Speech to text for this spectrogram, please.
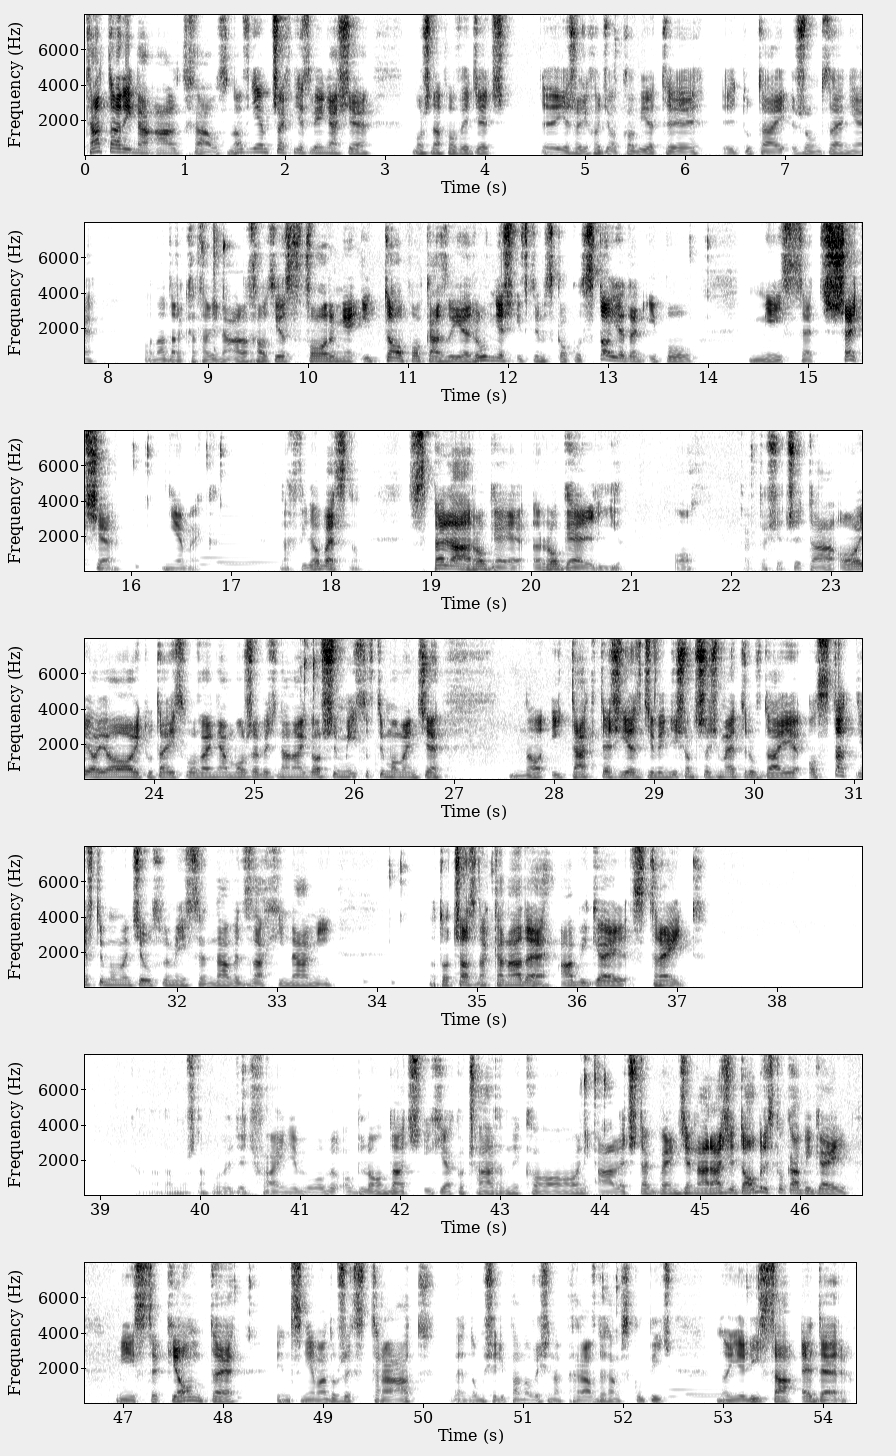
Katarina Althaus. No w Niemczech nie zmienia się, można powiedzieć, y, jeżeli chodzi o kobiety, y, tutaj rządzenie bo nadal Katalina Alhaus jest w formie i to pokazuje również i w tym skoku 101,5 miejsce trzecie Niemek na chwilę obecną. Spela Roge, Rogeli. O, tak to się czyta. Oj, oj, oj, tutaj Słowenia może być na najgorszym miejscu w tym momencie. No i tak też jest, 96 metrów daje ostatnie w tym momencie ósme miejsce, nawet za Chinami. No to czas na Kanadę. Abigail Strait. Kanada, można powiedzieć, fajnie byłoby oglądać ich jako czarny koń, ale czy tak będzie? Na razie dobry skok Abigail. Miejsce piąte, więc nie ma dużych strat. Będą musieli panowie się naprawdę tam skupić. No i Elisa Eder.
